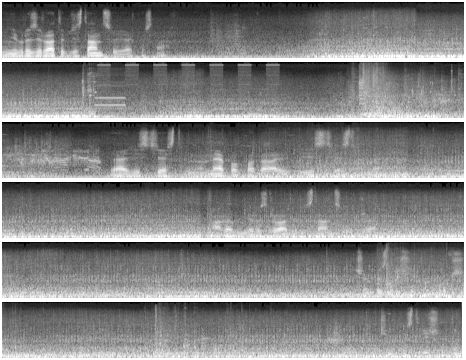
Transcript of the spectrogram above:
Мені б розірвати б дистанцію якось нахуй. Я, естественно, не попадаю, естественно. Надо мені розривати дистанцію вже. Чим быстріше, тим лучше. Чим быстріше, тим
